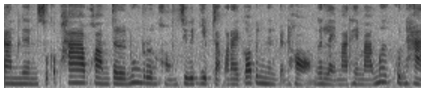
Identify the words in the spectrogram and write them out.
การเงินสุขภาพ ความเจริญรุ่งเรืองของชีวิตหยิบจับอะไรก็เป็นเงินเป็นทองเงินไหลมาเทมาเมื่อคุณหา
